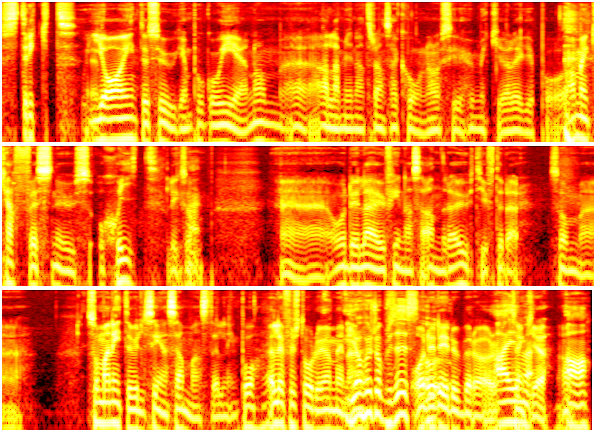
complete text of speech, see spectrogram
strikt. Jag är inte sugen på att gå igenom eh, alla mina transaktioner och se hur mycket jag lägger på ja, men kaffe, snus och skit. Liksom. Eh, och Det lär ju finnas andra utgifter där som som man inte vill se en sammanställning på. Eller förstår du vad jag menar? Jag förstår precis. Och det är det du berör, aj, tänker jag. Ja, ja,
